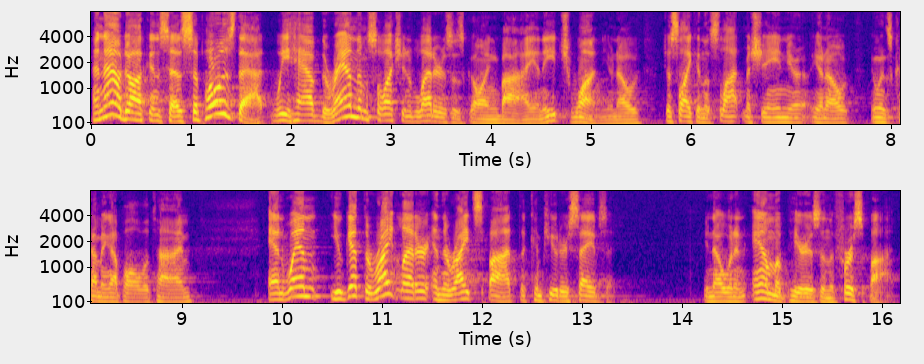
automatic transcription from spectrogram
And now Dawkins says, suppose that we have the random selection of letters is going by, and each one, you know, just like in the slot machine, you, you know, new one's coming up all the time. And when you get the right letter in the right spot, the computer saves it. You know, when an M appears in the first spot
